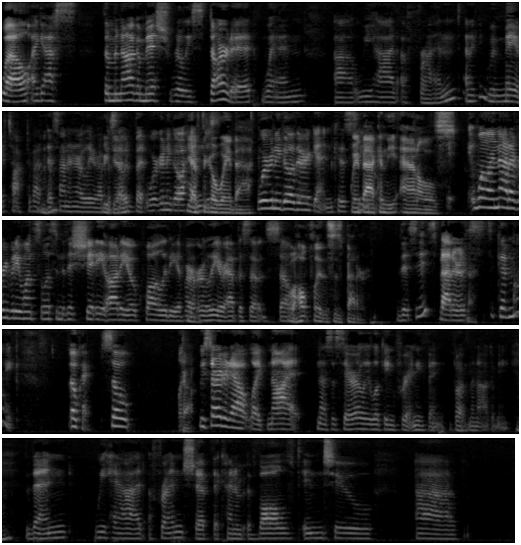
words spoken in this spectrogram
well, I guess the monogamish really started when uh, we had a friend. And I think we may have talked about this on an earlier Mm-hmm. We episode, but we're going to go ahead You have and to just, go way back. We're going to go there again because Way back in the annals. well, and not everybody wants to listen to the shitty audio quality of our earlier episodes. So. Well, hopefully, this is better. This is better. This is a good mic. Okay, so Yeah. we started out like not necessarily looking for anything but monogamy. Then we had a friendship that kind of evolved into uh,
